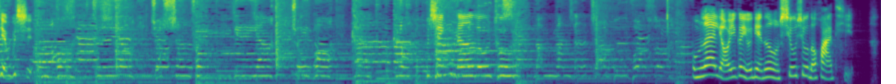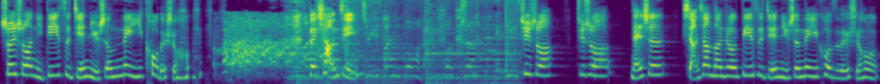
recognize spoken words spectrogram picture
对不起。我们来聊一个有点那种羞羞的话题，说一说你第一次解女生内衣扣的时候 的场景。据说，据说男生想象当中第一次解女生内衣扣子的时候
